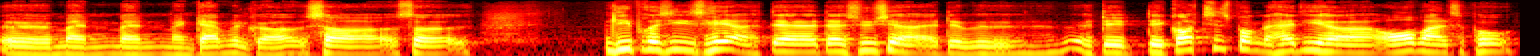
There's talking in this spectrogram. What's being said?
øh, man, man, man gerne vil gøre. Så, så lige præcis her, der, der synes jeg, at øh, det, det, det er et godt tidspunkt at have de her overvejelser på.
